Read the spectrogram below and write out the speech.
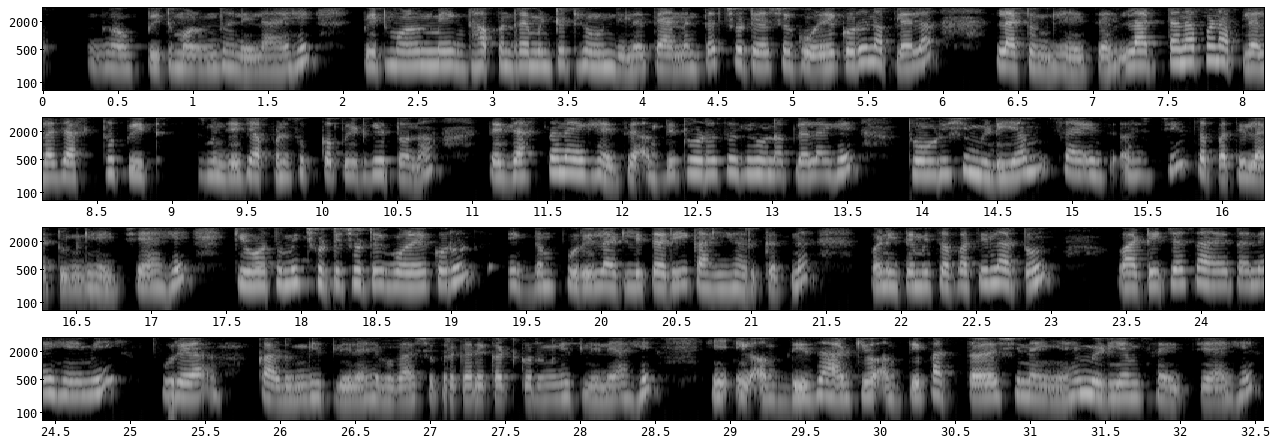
पीठ मळून झालेलं आहे. पीठ मळून मी एक दहा पंधरा मिनटं ठेवून दिलं. त्यानंतर छोटे असे गोळे करून आपल्याला लाटून घ्यायचं आहे. लाटताना पण आपल्याला जास्त पीठ म्हणजे जे आपण सुक्कं पीठ घेतो ना ते जास्त नाही घ्यायचं. अगदी थोडंसं घेऊन आपल्याला हे थोडीशी मिडियम साईजची चपाती लाटून घ्यायची आहे. किंवा तुम्ही छोटे छोटे गोळे करून एकदम पुरी लाटली तरी काही हरकत नाही. पण इथे मी चपाती लाटून वाटीच्या सहाय्याने हे मी पुऱ्या काढून घेतलेल्या आहे. बघा अशा प्रकारे कट करून घेतलेले आहे. ही अगदी जाड किंवा अगदी पातळ अशी नाही आहे. मीडियम साईजची आहे.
